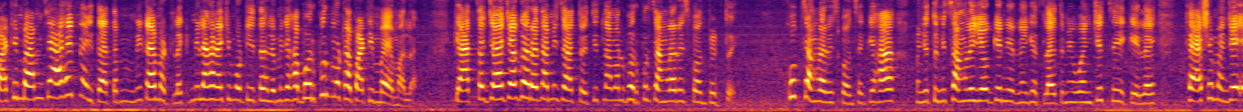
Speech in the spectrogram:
पाठिंबा? आमचे आहेत ना इथं. आता मी काय म्हटलं की मी लहानाची मोठी इथं झाले म्हणजे हा भरपूर मोठा पाठिंबा आहे मला की आत्ता ज्या ज्या घरात आम्ही जातोय तिथनं आम्हाला भरपूर चांगला रिस्पॉन्स भेटतोय. खूप चांगला रिस्पॉन्स आहे की हा म्हणजे तुम्ही चांगले योग्य निर्णय घेतलाय तुम्ही वंचित हे केलं आहे हे असे म्हणजे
